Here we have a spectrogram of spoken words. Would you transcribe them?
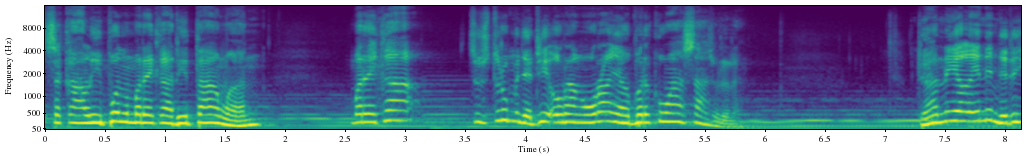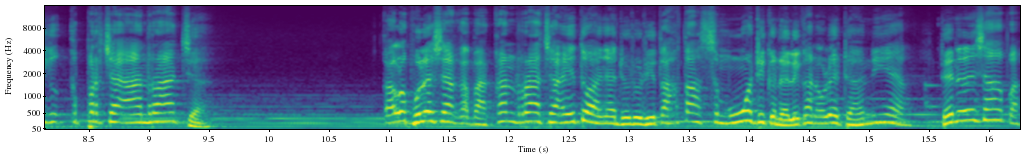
sekalipun mereka ditawan, mereka justru menjadi orang-orang yang berkuasa, saudara. Daniel ini menjadi kepercayaan raja. Kalau boleh saya katakan raja itu hanya duduk di tahta semua dikendalikan oleh Daniel. Daniel siapa?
